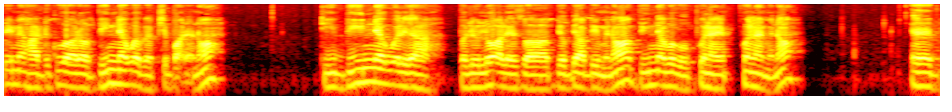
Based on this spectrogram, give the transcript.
ပေးမယ့်ဟာတစ်ခုကတော့ B Network ပဲဖြစ်ပါတယ်နော်ဒီ B Network လေးဟာ ဘယ်လိုလုပ်ရလဲဆိုတာပြောပြပေးမယ်နော် B network ကိုဖွင့်လိုက်ဖွင့်လိုက်မယ်နော်အဲ B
